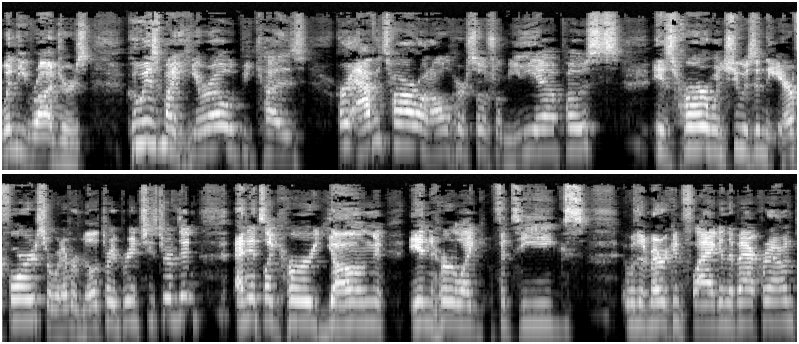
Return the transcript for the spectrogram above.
Wendy Rogers, who is my hero because her avatar on all her social media posts is her when she was in the Air Force or whatever military branch she served in. And it's like her young in her like fatigues with an American flag in the background.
